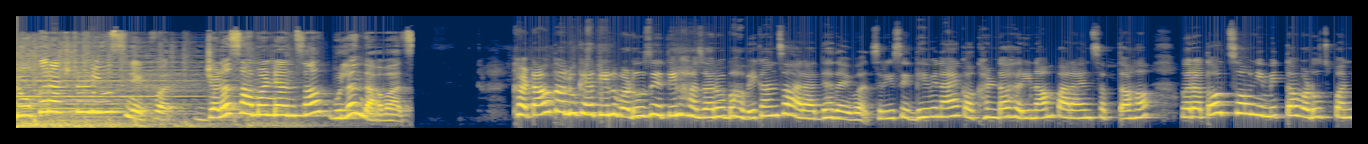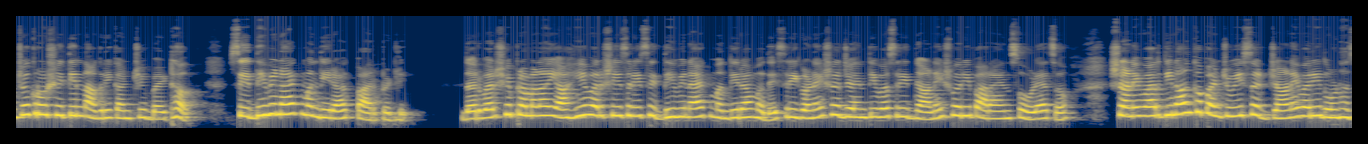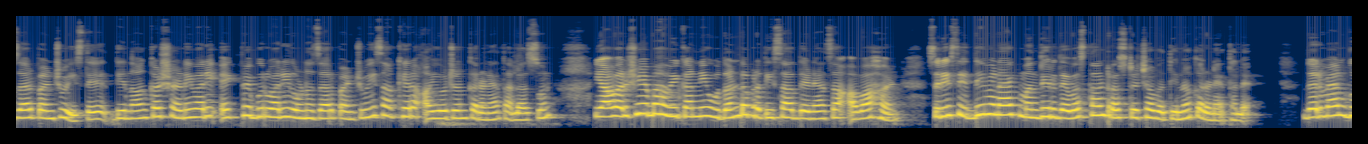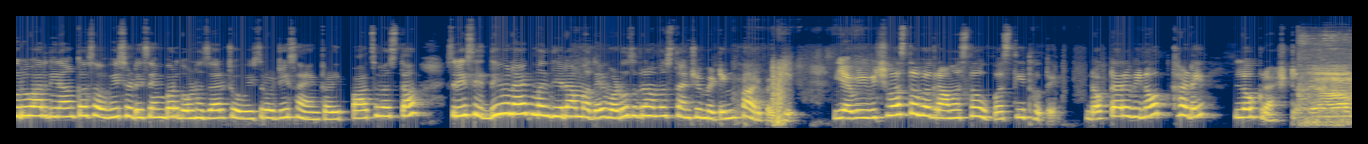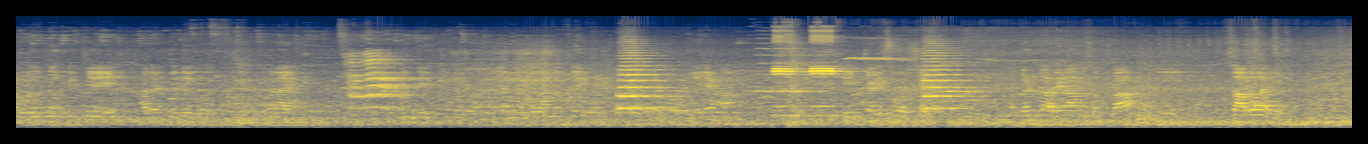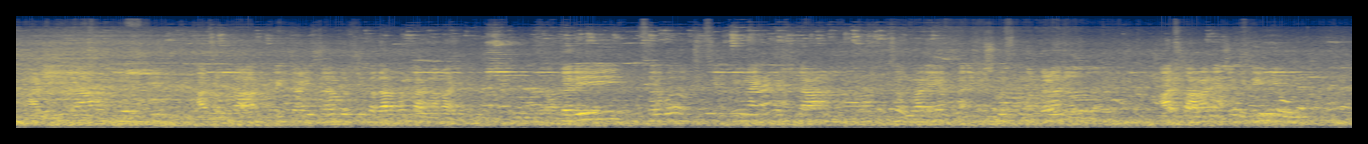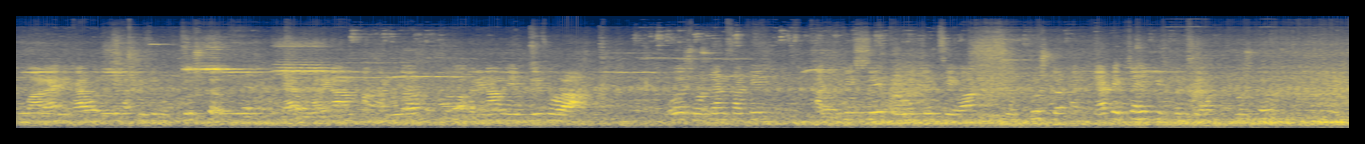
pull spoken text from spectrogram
Lokrashtra news network जनसामान्यांचा बुलंद आवाज. खटाव तालुक्यातील वडूज येथील हजारो भाविकांचा आराध्य दैवत श्री सिद्धिविनायक अखंड हरिनाम पारायण सप्ताह व रथोत्सव निमित्त वडूज पंचक्रोशीतील नागरिकांची बैठक सिद्धिविनायक मंदिरात पार पडली. दरवर्षीप्रमाणे याही वर्षी श्री सिद्धिविनायक मंदिरामध्ये श्री गणेश जयंती व श्री ज्ञानेश्वरी पारायण सोहळ्याचं शनिवार दिनांक पंचवीस जानेवारी दोन हजार पंचवीस ते दिनांक शनिवारी एक फेब्रुवारी दोन हजार पंचवीस अखेर आयोजन करण्यात आलं असून यावर्षी भाविकांनी उदंड प्रतिसाद देण्याचं आवाहन श्री सिद्धिविनायक मंदिर देवस्थान ट्रस्टच्या वतीनं करण्यात आलंय. दरम्यान गुरुवार दिनांक सव्वीस डिसेंबर दोन हजार चोवीस रोजी सायंकाळी पाच वाजता श्री सिद्धिविनायक मंदिरामध्ये वडूज ग्रामस्थांची मीटिंग पार पडली. यावेळी विश्वस्त व ग्रामस्थ उपस्थित होते. डॉक्टर विनोद खाडे लोकराष्ट्र. बेचाळीस वर्ष अखंड हरिणाम सप्ताह चालू आहे. आणि या हा एकचाळीस बेचाळीसव्या वर्षी पदार्पण करणार आहे. तरी सर्व सिद्धिविनायक ट्रस्टच्या सहकार्य आणि विश्वस्त मंडळाने आज पारायणाची विधी घेऊन पारायण ह्या वर्षी अतिशय उत्कृष्ट त्या हरिणाम अखंड हरिणाम यज्ञ सोहळा व श्रोत्यांसाठी अतिशय प्रवचन सेवा उत्कृष्ट आणि त्यापेक्षाही कीर्तन सेवा उत्कृष्ट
